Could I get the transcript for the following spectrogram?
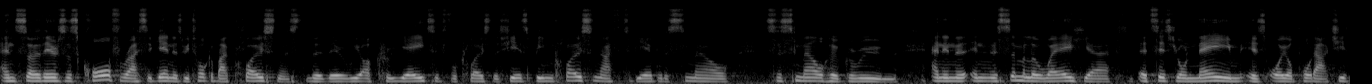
And so there's this call for us, again, as we talk about closeness, that we are created for closeness. She has been close enough to be able to smell to smell her groom. And in a, in a similar way here, it says, Your name is oil poured out. She's,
